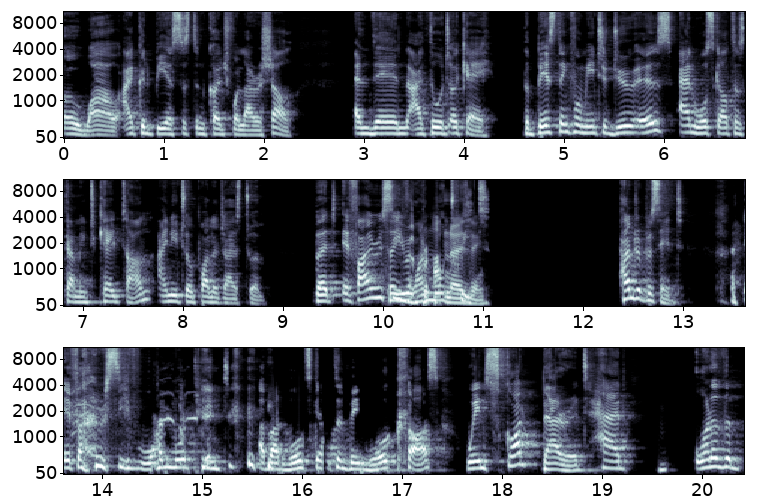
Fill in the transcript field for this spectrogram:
oh wow, I could be assistant coach for La Rochelle. And then I thought, okay, the best thing for me to do is, and Will Skelton's coming to Cape Town, I need to apologize to him. But if I receive so one more tweet, 100%. if I receive one more tweet about Will Skelton being world class, when Scott Barrett had one of the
